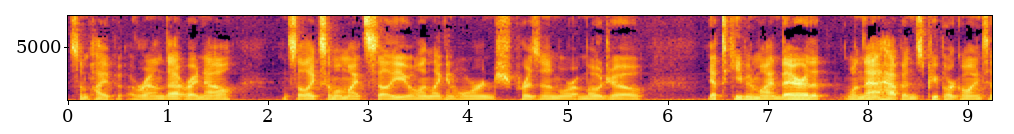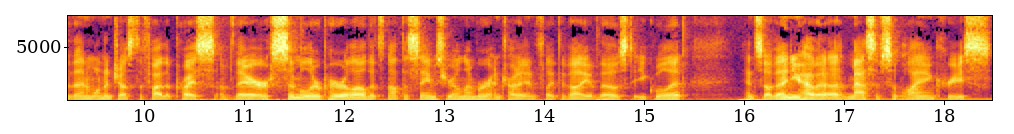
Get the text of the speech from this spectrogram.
some hype around that right now. And so like someone might sell you on like an orange Prizm or a mojo. You have to keep in mind there that when that happens, people are going to then want to justify the price of their similar parallel that's not the same serial number and try to inflate the value of those to equal it. And so then you have a, massive supply increase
